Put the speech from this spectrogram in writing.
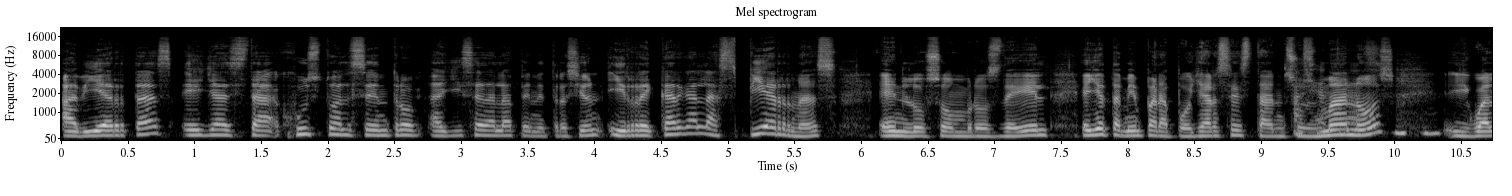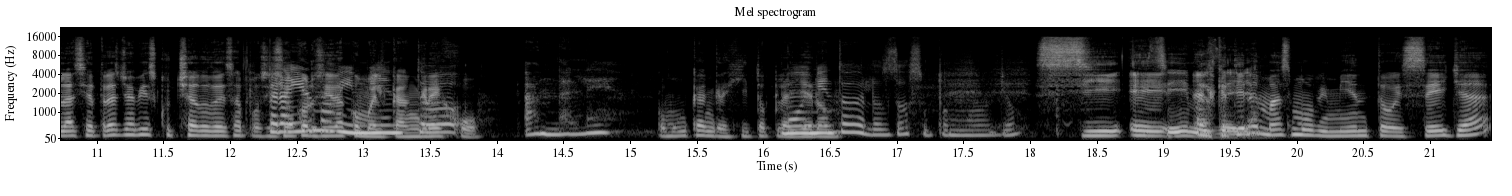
abiertas. Ella está justo al centro, allí se da la penetración y recarga las piernas en los hombros de él. Ella también para apoyarse está en sus Hacia manos, igual hacia atrás. Yo había escuchado de esa posición conocida como el cangrejo, Ándale. como un cangrejito playero. Movimiento de los dos, supongo yo. Sí, eh, Sí, el que tiene más movimiento es ella,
